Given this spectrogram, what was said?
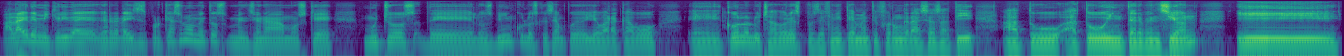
al aire, mi querida Guerrera Isis, porque hace un momento mencionábamos que muchos de los vínculos que se han podido llevar a cabo eh, con los luchadores, pues definitivamente fueron gracias a ti, a tu, a tu intervención. Y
